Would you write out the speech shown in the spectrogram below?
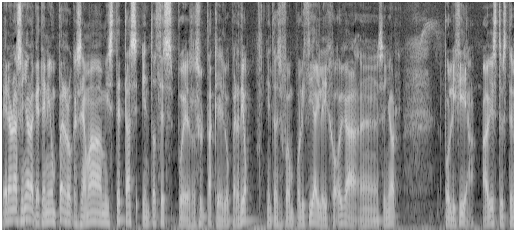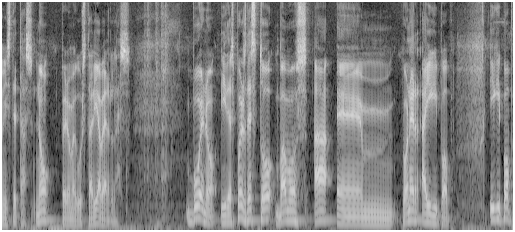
Era una señora que tenía un perro que se llamaba Mis Tetas y entonces pues resulta que lo perdió. Y entonces fue a un policía y le dijo, oiga, eh, señor policía, ¿ha visto usted mis tetas? No, pero me gustaría verlas. Bueno, y después de esto vamos a em, poner a Iggy Pop. Iggy Pop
